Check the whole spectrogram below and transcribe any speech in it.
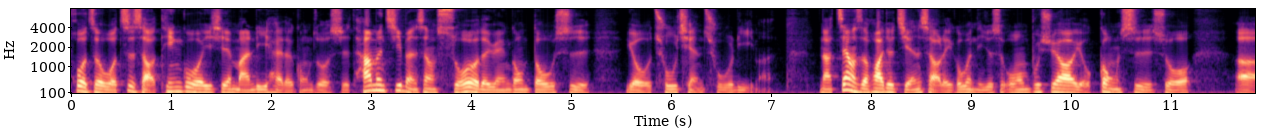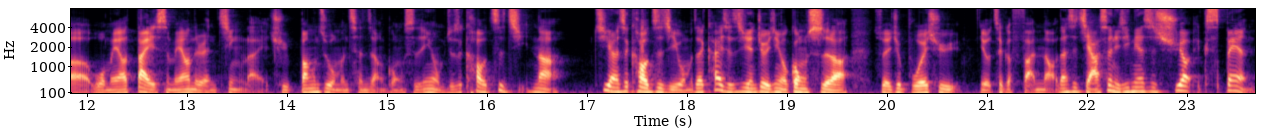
或者我至少听过一些蛮厉害的工作室，他们基本上所有的员工都是有出钱出力嘛。那这样子的话，就减少了一个问题，就是我们不需要有共识，说，呃，我们要带什么样的人进来去帮助我们成长公司，因为我们就是靠自己。那既然是靠自己，我们在开始之前就已经有共识了，所以就不会去有这个烦恼。但是假设你今天是需要 expand，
